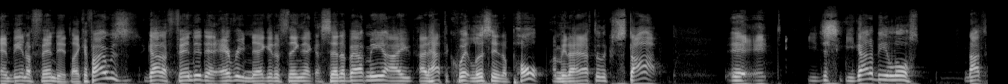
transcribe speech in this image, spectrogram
and being offended. Like if I was got offended at every negative thing that got said about me, I I'd have to quit listening to Pulp. I mean, I'd have to stop. It, it you just you got to be a little not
